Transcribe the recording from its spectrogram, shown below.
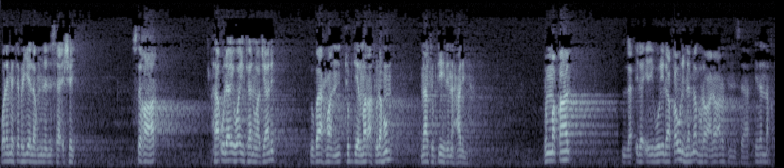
ولم يتبين لهم من النساء شيء. صغار هؤلاء وإن كانوا أجانب يباح أن تبدي المرأة لهم ما تبديه لمحارمها. ثم قال لا إلى يقول إلى قوله لم يظهروا على عورة النساء. إذا نقف.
